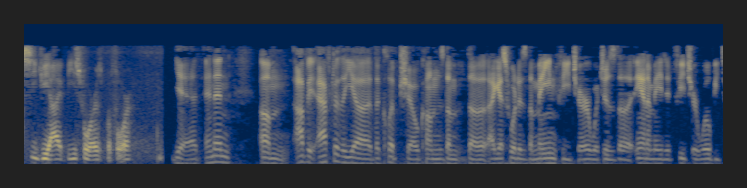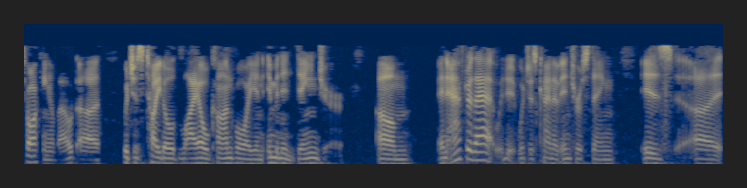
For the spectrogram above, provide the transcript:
CGI Beast Wars before. Yeah, and then um after the uh the clip show comes the the I guess what is the main feature, which is the animated feature we'll be talking about, uh which is titled Lio Convoy in Imminent Danger. Um and after that, which- is kind of interesting, is uh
